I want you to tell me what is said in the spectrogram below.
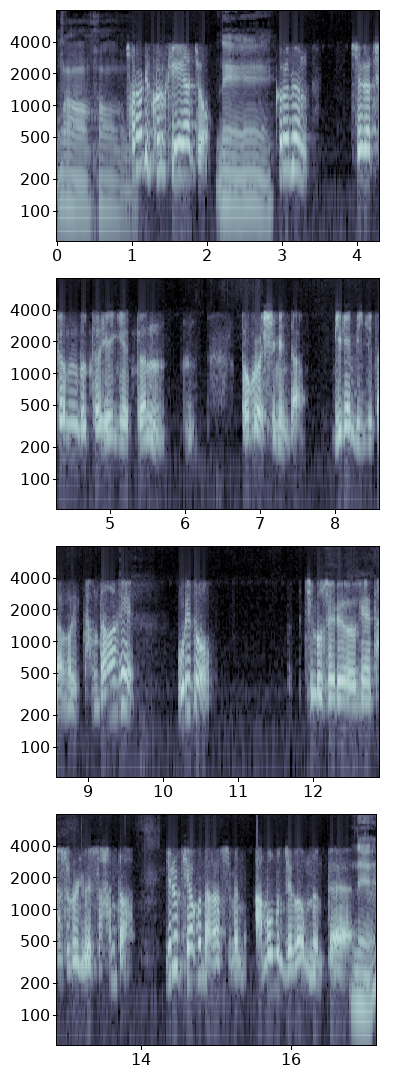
어허. 차라리 그렇게 해야죠. 네. 그러면 제가 처음부터 얘기했던 더불어시민당, 미래민주당을 당당하게 우리도 진보 세력의 다수를 위해서 한다. 이렇게 하고 나갔으면 아무 문제가 없는데 네.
